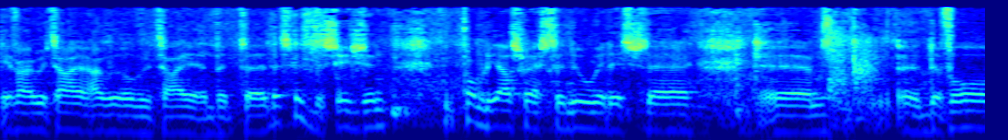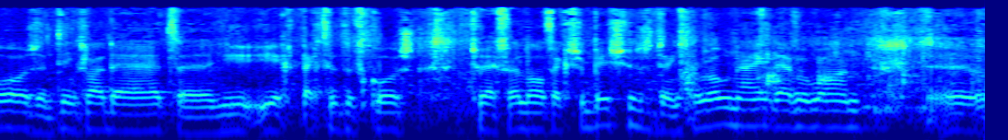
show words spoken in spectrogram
if I retire, I will retire. But uh, that's his decision. It probably also has to do with his uh, um, uh, divorce and things like that. Uh, he, he, expected, of course, to have a lot of exhibitions. Then Corona had everyone. Uh,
